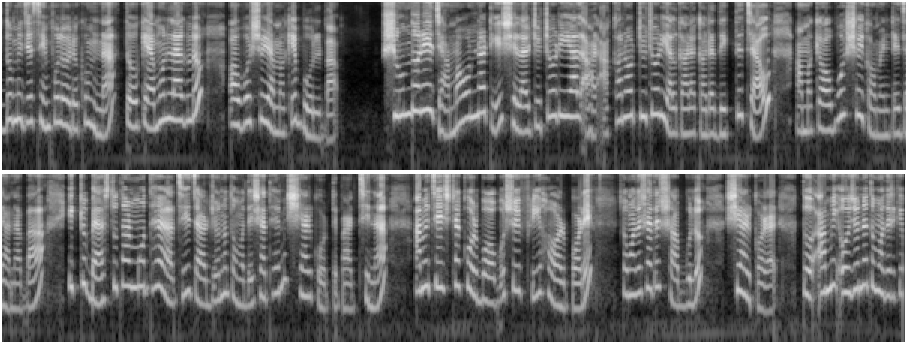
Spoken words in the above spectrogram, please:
একদমই যে সিম্পল ওইরকম না। তো কেমন লাগল? অবশ্যই আমাকে বলবা। সুন্দর জামা ওড়নাটির সেলাই টিউটোরিয়াল আর আঁকানোর টিউটোরিয়াল কারা কারা দেখতে চাও, আমাকে অবশ্যই কমেন্টে জানাবা। একটু ব্যস্ততার মধ্যে আছি, যার জন্য তোমাদের সাথে আমি শেয়ার করতে পারছি না। আমি চেষ্টা করব অবশ্যই ফ্রি হওয়ার পরে তোমাদের সাথে সবগুলো শেয়ার করার। তো আমি ওই জন্য তোমাদেরকে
